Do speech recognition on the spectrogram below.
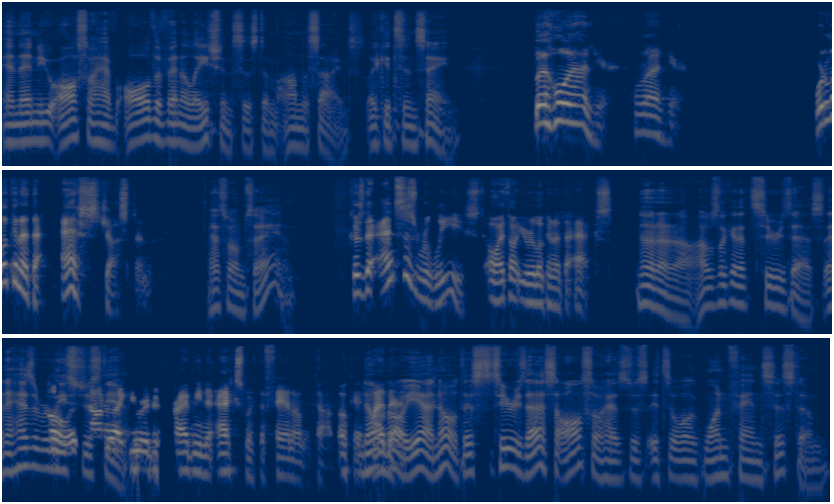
and then you also have all the ventilation system on the sides. Like it's insane. But hold on here. Hold on here. We're looking at the S, Justin, That's what I'm saying. Because the S is released. Oh, I thought you were looking at the X. No, no, no. I was looking at Series S, and it hasn't Oh, released it just yet. like you were describing the X with the fan on the top. Okay, No, no, bad. yeah, no. This Series S also has just it's a like one fan system,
